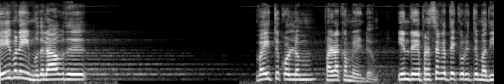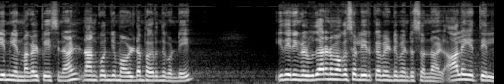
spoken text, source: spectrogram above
தேவனை முதலாவது வைத்துக்கொள்ளும் பழக்கம் வேண்டும். இன்றைய பிரசங்கத்தை குறித்து மதியம் என் மகள் பேசினாள் நான் கொஞ்சம் அவளிடம் பகிர்ந்து கொண்டேன். இதை நீங்கள் உதாரணமாக சொல்லியிருக்க வேண்டும் என்று சொன்னாள். ஆலயத்தில்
